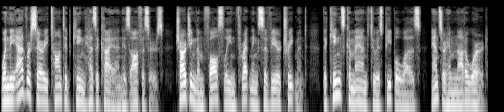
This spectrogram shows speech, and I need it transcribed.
When the adversary taunted King Hezekiah and his officers, charging them falsely and threatening severe treatment, the king's command to his people was, Answer him not a word.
